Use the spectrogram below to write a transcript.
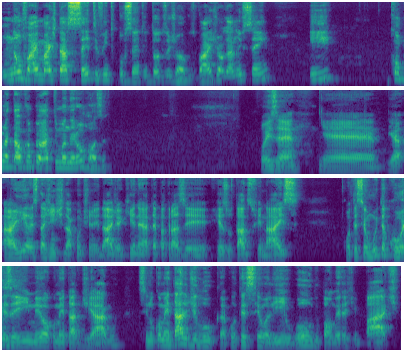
não vai mais dar 120% em todos os jogos. Vai jogar nos 100 e completar o campeonato de maneira honrosa. Pois é. é... aí, antes da gente dar continuidade aqui, né, até para trazer resultados finais, aconteceu muita coisa aí em meio ao comentário de Iago se no comentário de Luca aconteceu ali o gol do Palmeiras de empate,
